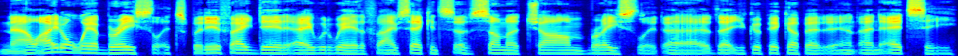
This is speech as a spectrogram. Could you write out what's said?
now, I don't wear bracelets, but if I did, I would wear the five seconds of summer charm bracelet uh, that you could pick up at an, an, Etsy.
